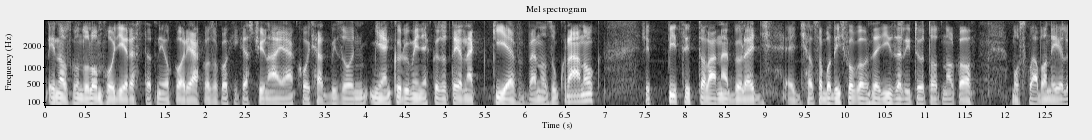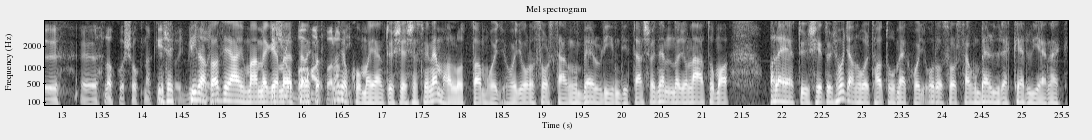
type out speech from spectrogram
Én azt gondolom, hogy éreztetni akarják azok, akik ezt csinálják, hogy hát bizony milyen körülmények között élnek Kievben az ukránok, és egy picit talán ebből egy, egy ha szabad így fogalmazni, egy ízelítőt adnak a Moszkvában élő ö, lakosoknak is. Egy hogy pillanat, azért álljunk már meg emellett, ennek nagyon komoly jelentőség, és ezt még nem hallottam, hogy, hogy Oroszországon belüli indítás, vagy nem nagyon látom a, a lehetőséget, hogy hogyan oldható meg, hogy Oroszországon belülre kerüljenek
